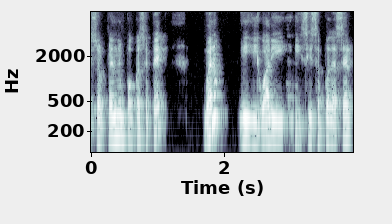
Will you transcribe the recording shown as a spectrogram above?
sorprende un poco ese pick. Bueno, y, igual y, y sí se puede hacer.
